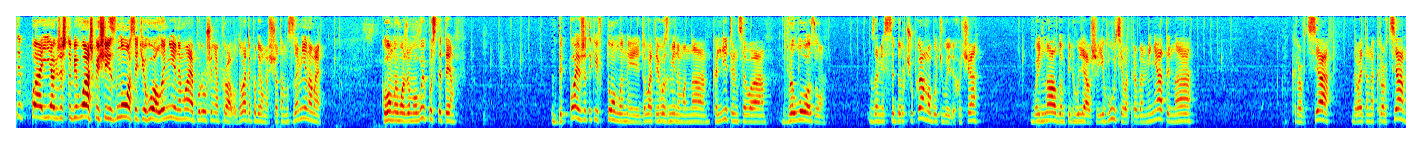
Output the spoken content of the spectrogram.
Депай, як же ж тобі важко ще й зносить його, але ні, немає порушення правил. Давайте подивимося, що там з замінами. Кого ми можемо випустити. Депай вже такий втомлений. Давайте його змінимо на Калітвінцева, Велозу. Замість Сидорчука, мабуть, вийде. Хоча Вейналдом підгулявши. І Гусєва треба міняти на кравця. Давайте на кравця.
